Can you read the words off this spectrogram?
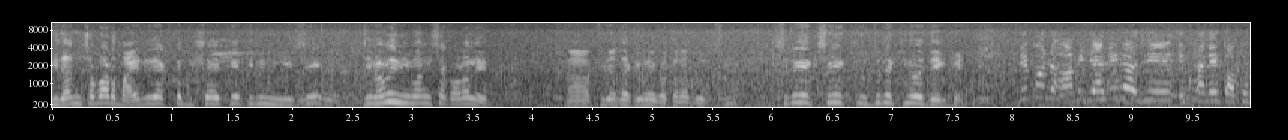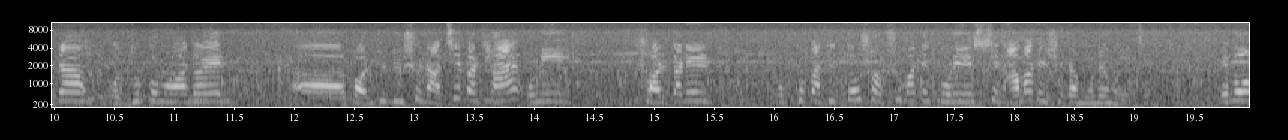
বিধানসভার বাইরের একটা বিষয়কে তিনি নিয়ে এসে যেভাবে মীমাংসা করালেন ফিরাদ হাকিমের কথাটা বলছি, সেটাকে সে কি উদ্যোগটা কীভাবে দেখবেন? দেখুন, আমি জানি না যে এখানে কতটা অধ্যক্ষ মহোদয়ের কন্ট্রিবিউশন আছে বাট হ্যাঁ উনি সরকারের পক্ষপাতিত্ব সবসময়তে করে এসছেন, আমাদের সেটা মনে হয়েছে। এবং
